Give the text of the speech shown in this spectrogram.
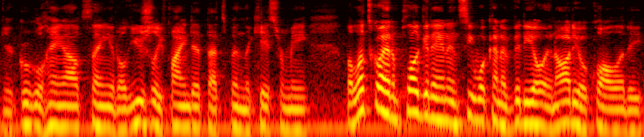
your Google Hangouts thing, it'll usually find it. That's been the case for me. But let's go ahead and plug it in and see what kind of video and audio quality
